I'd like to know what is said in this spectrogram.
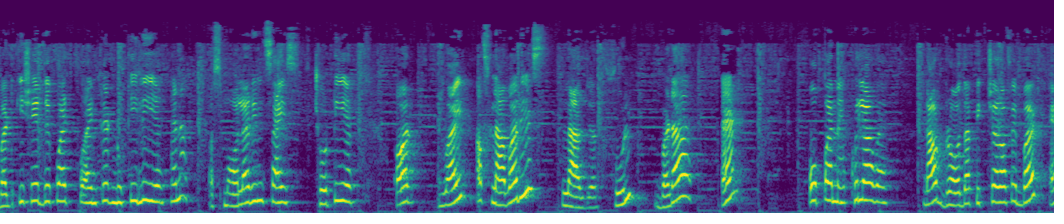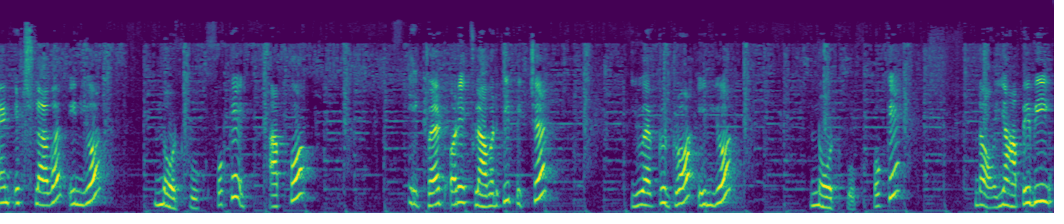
bud की शेप देखो एट पॉइंटेड नुकीली है है ना? और स्मॉलर इन साइज़ छोटी है. और while a flower is larger फुल बड़ा है एंड ओपन है, खुला हुआ है. Now draw the picture of a bud and its flower in your notebook okay आपको एक बर्ड और एक फ्लावर की picture you have to draw in your notebook okay now यहाँ पे भी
